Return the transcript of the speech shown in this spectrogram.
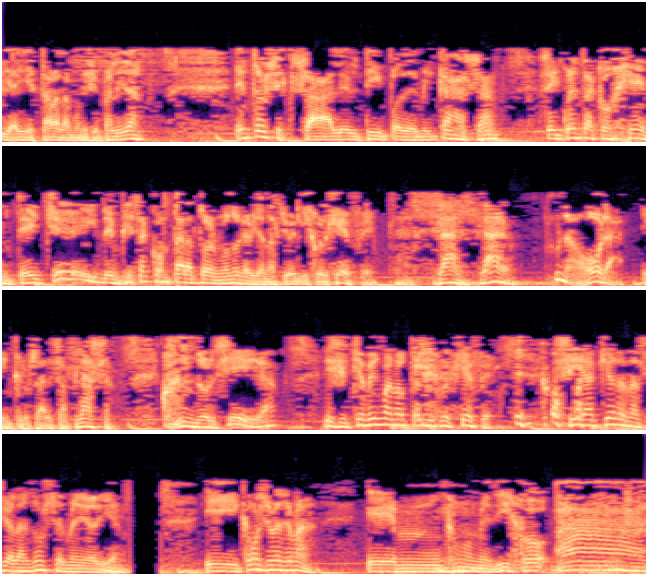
y ahí estaba la municipalidad. Entonces sale el tipo de mi casa, se encuentra con gente, che, y le empieza a contar a todo el mundo que había nacido el hijo del jefe Claro, claro. Una hora en cruzar esa plaza. Cuando llega, dice, che, vengo a anotar dijo el jefe. Sí, ¿a qué hora nació? A las 12 del mediodía. ¿Y cómo se va a llamar? Em, ¿Cómo me dijo? Ah,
